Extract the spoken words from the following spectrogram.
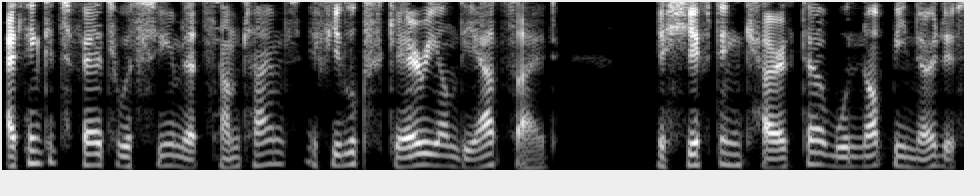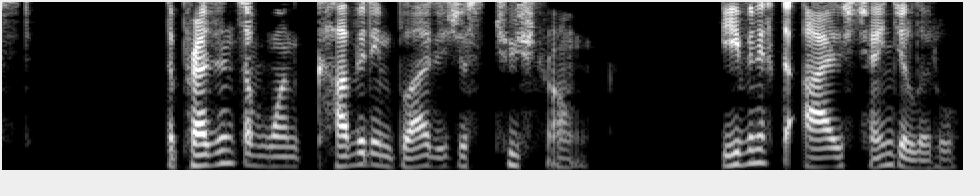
I think it's fair to assume that sometimes if you look scary on the outside, the shift in character will not be noticed. The presence of one covered in blood is just too strong. Even if the eyes change a little,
